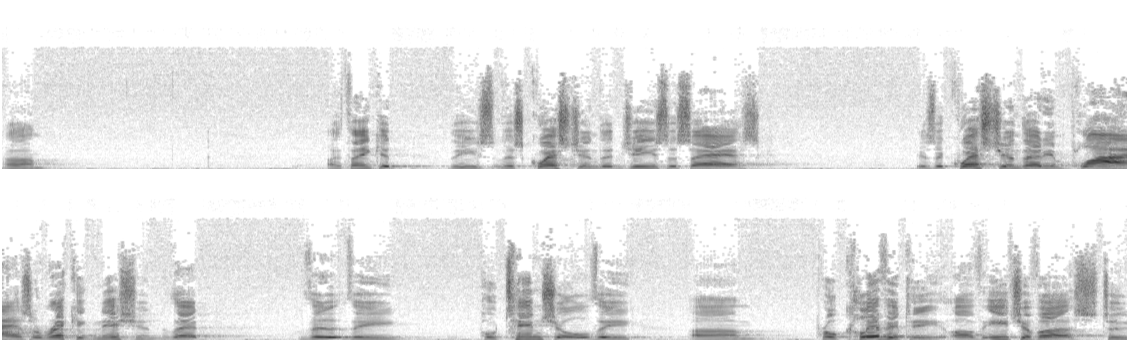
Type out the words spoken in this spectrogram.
Um, I think it, these, this question that Jesus asked is a question that implies a recognition that the, the potential, the um, proclivity of each of us to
